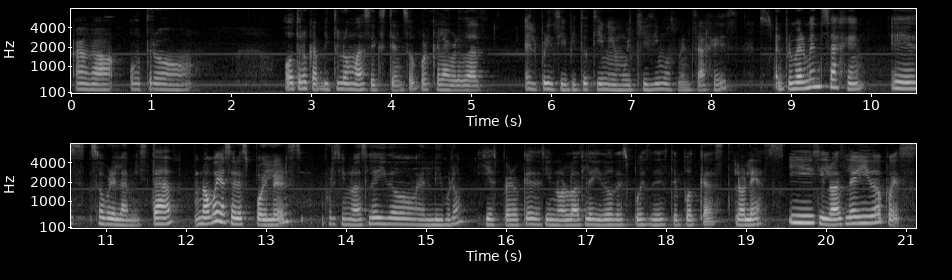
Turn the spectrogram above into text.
haga otro otro capítulo más extenso porque la verdad El Principito tiene muchísimos mensajes. El primer mensaje es sobre la amistad. No voy a hacer spoilers por si no has leído el libro y espero que si no lo has leído después de este podcast lo leas. Y si lo has leído, pues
